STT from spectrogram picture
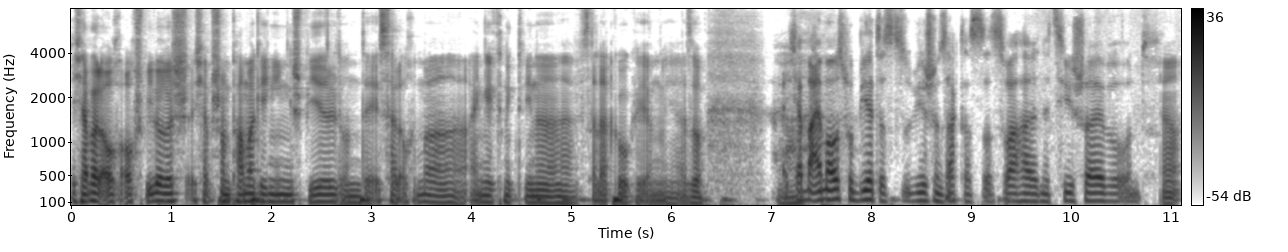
ich habe halt auch, auch spielerisch, ich habe schon ein paar Mal gegen ihn gespielt und der ist halt auch immer eingeknickt wie eine Salatgurke irgendwie. Also, ja, Ich habe mal einmal ausprobiert, das, wie du schon gesagt hast, das war halt eine Zielscheibe und ja.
